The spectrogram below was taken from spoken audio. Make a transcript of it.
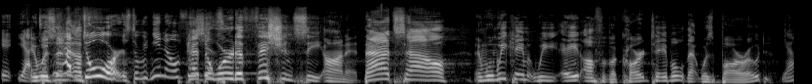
It, yeah, it was an, have doors. You know, had the word efficiency on it. That's how. And when we came, we ate off of a card table that was borrowed. Yeah.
